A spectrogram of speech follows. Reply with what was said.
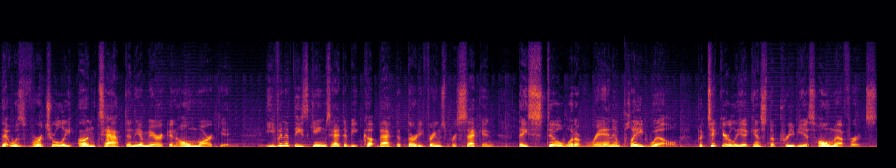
that was virtually untapped in the American home market. Even if these games had to be cut back to 30 frames per second, they still would have ran and played well, particularly against the previous home efforts.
